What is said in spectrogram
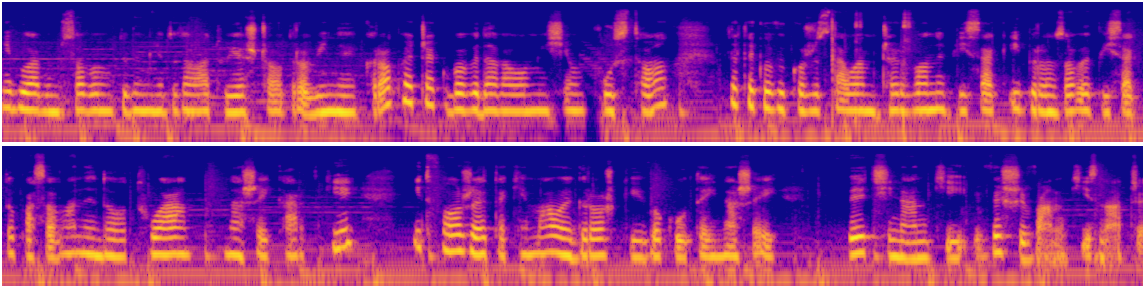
Nie byłabym sobą, gdybym nie dodała tu jeszcze odrobiny kropeczek, bo wydawało mi się pusto. Dlatego wykorzystałam czerwony pisak i brązowy pisak dopasowany do tła naszej kartki i tworzę takie małe groszki wokół tej naszej wycinanki, wyszywanki znaczy.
